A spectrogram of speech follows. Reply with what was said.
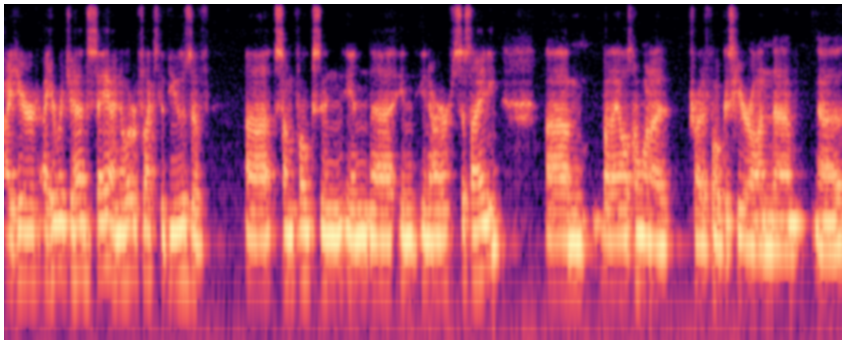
I, hear. I hear what you had to say. I know it reflects the views of uh, some folks in in uh, in in our society. Um, but I also want to try to focus here on um, uh,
